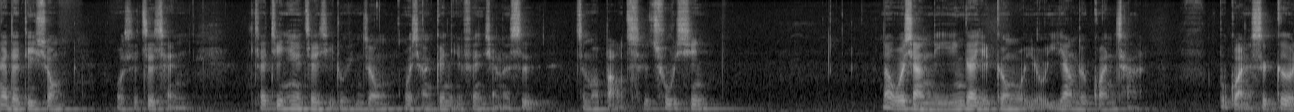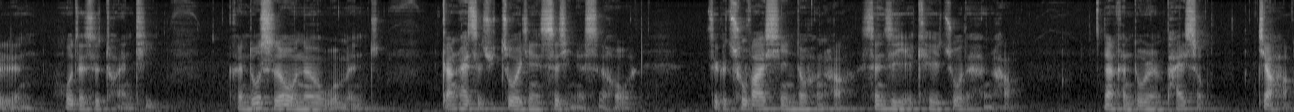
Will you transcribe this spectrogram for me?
爱的弟兄，我是志成，在今天的这集录音中，我想跟你分享的是怎么保持初心。那我想你应该也跟我有一样的观察，不管是个人或者是团体，很多时候呢，我们刚开始去做一件事情的时候啊，这个出发性都很好，甚至也可以做得很好，让很多人拍手叫好。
